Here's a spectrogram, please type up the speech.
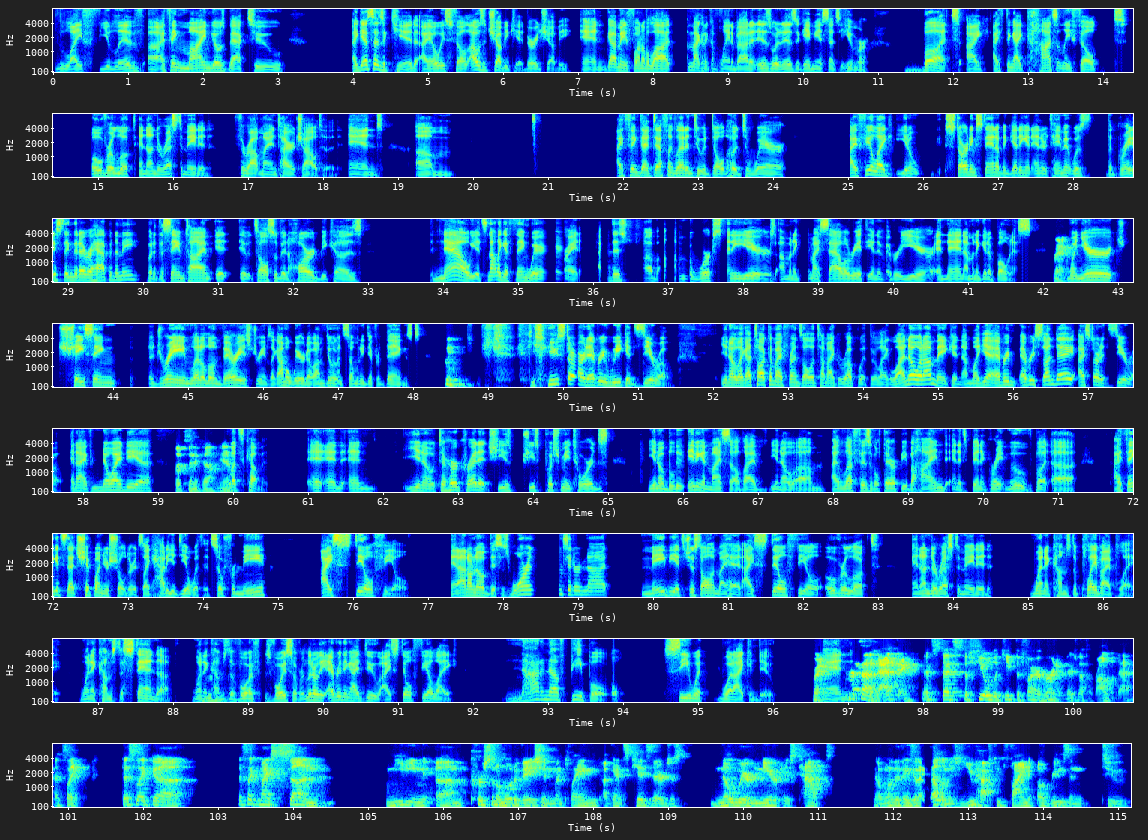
life you live. Uh, I think mine goes back to I guess as a kid, I always felt I was a chubby kid, very chubby, and got made fun of a lot. I'm not going to complain about it. It is what it is. It gave me a sense of humor. But I, I think I constantly felt overlooked and underestimated throughout my entire childhood. And um, I think that definitely led into adulthood to where I feel like, you know, starting stand up and getting in entertainment was the greatest thing that ever happened to me. But at the same time, it it's also been hard because – now it's not like a thing where right I have this job i'm going to work so many years i'm going to get my salary at the end of every year and then i'm going to get a bonus. Right. when you're chasing a dream let alone various dreams like i'm a weirdo i'm doing so many different things. You start every week at zero. You know like i talk to my friends all the time i grew up with they're like well i know what i'm making. I'm like yeah every every sunday i start at zero and i have no idea what's going to come yeah. what's coming. And, and and you know, to her credit, she's she's pushed me towards, you know, believing in myself. I've, you know, um, I left physical therapy behind and it's been a great move. But uh I think it's that chip on your shoulder. It's like, how do you deal with it? So for me, I still feel, and I don't know if this is warranted or not. Maybe it's just all in my head. I still feel overlooked and underestimated when it comes to play by play, when it comes to stand up, when it mm-hmm. comes to voice voiceover. Literally everything I do, I still feel like not enough people see what what I can do. Right. And that's not a bad thing. That's that's the fuel to keep the fire burning. There's nothing wrong with that. That's like that's like uh that's like my son needing um, personal motivation when playing against kids that are just nowhere near his talent. Now, one of the things that I tell him is you have to find a reason to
